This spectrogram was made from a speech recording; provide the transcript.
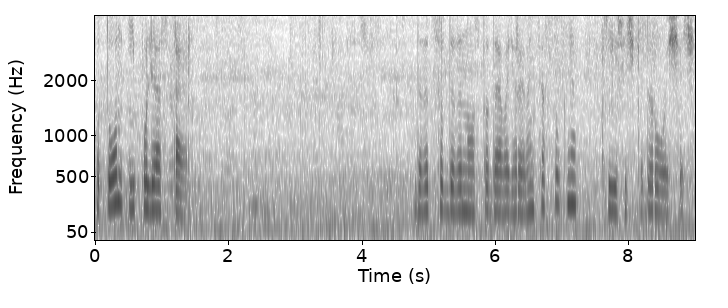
котон і поліастер. 999 гривень ця сукня, трішечки дорожча, ніж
